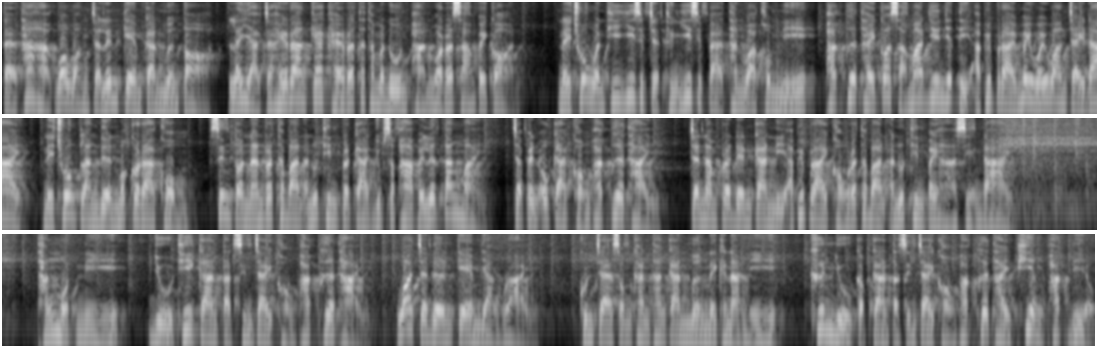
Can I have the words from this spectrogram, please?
แต่ถ้าหากว่าหวังจะเล่นเกมการเมืองต่อ และอยากจะให้ร่างแก้ไขรัฐธรรมนูญผ่านวาระสามไปก่อน ในช่วงวันที่ 27-28 ธันวาคมนี้ พักเพื่อไทยก็สามารถยื่นยติอภิปรายไม่ไว้วางใจได้ ในช่วงกลางเดือนมกราคม ซึ่งตอนนั้นรัฐบาลอนุทินประกาศยุบสภาไปเลือกตั้งใหม่ จะเป็นโอกาสของพักเพื่อไทย จะนำประเด็นการหนีอภิปรายของรัฐบาลอนุทินไปหาเสียงได้ ทั้งหมดนี้อยู่ที่การตัดสินใจของพรรคเพื่อไทย ว่าจะเดินเกมอย่างไร กุญแจสำคัญทางการเมืองในขณะนี้ ขึ้นอยู่กับการตัดสินใจของพรรคเพื่อไทยเพียงพรรคเดียว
